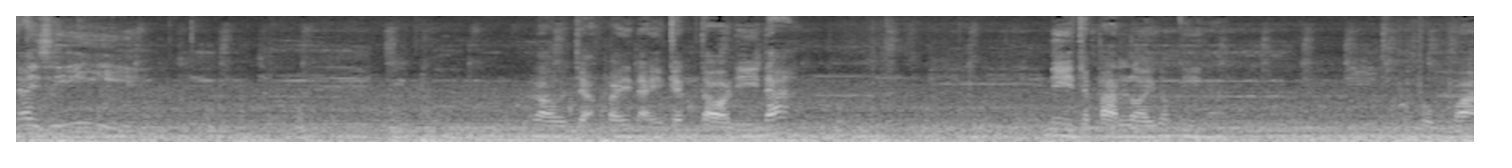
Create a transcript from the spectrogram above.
ได้สิ เราจะไปไหนกันต่อดีนะ นี่สะพานลอยก็มีนะ ผมว่า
